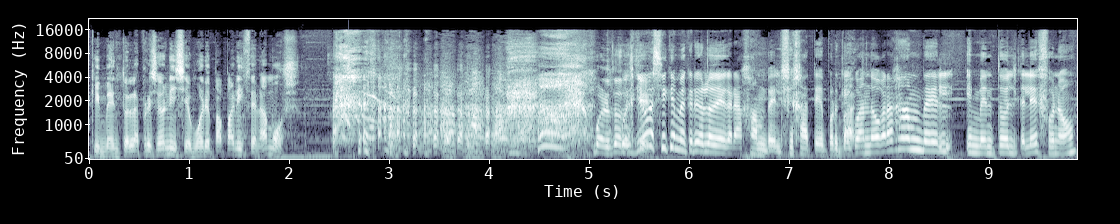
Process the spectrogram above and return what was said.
Que inventó la expresión ni se muere papá ni cenamos. bueno, entonces, Pues yo sí que me creo lo de Graham Bell, fíjate, porque Vale. cuando Graham Bell inventó el teléfono,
